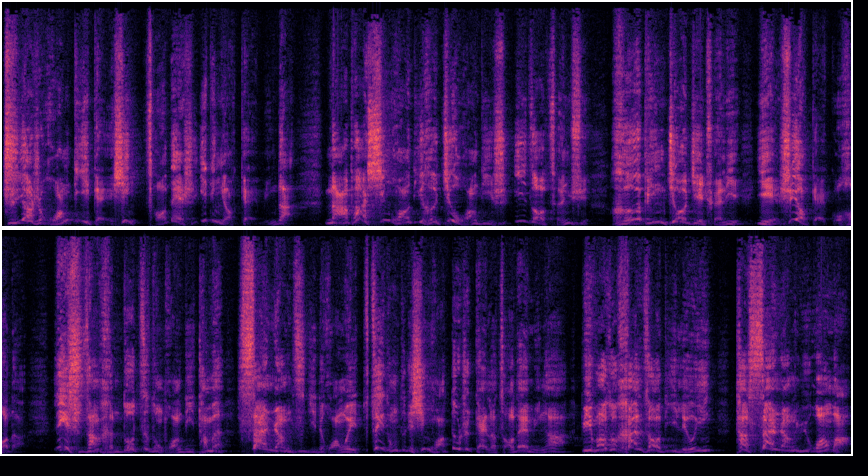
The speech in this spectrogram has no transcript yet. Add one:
只要是皇帝改姓，朝代是一定要改名的，哪怕新皇帝和旧皇帝是依照程序和平交接权力，也是要改国号的。历史上很多这种皇帝，他们禅让自己的皇位，最终这个新皇都是改了朝代名啊。啊比方说汉少帝刘英，他禅让于王莽，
